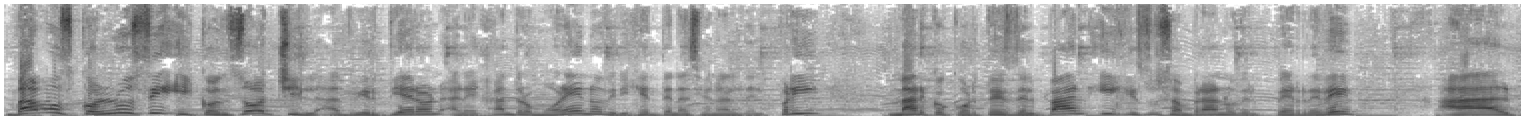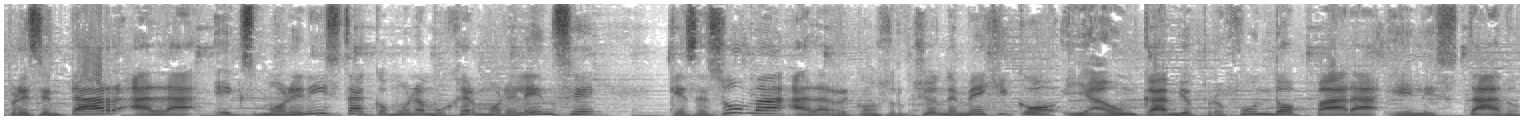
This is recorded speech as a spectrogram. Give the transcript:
Vamos con Lucy y con Xochitl, advirtieron Alejandro Moreno, dirigente nacional del PRI, Marco Cortés del PAN y Jesús Zambrano del PRD, al presentar a la exmorenista como una mujer morelense que se suma a la reconstrucción de México y a un cambio profundo para el Estado.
